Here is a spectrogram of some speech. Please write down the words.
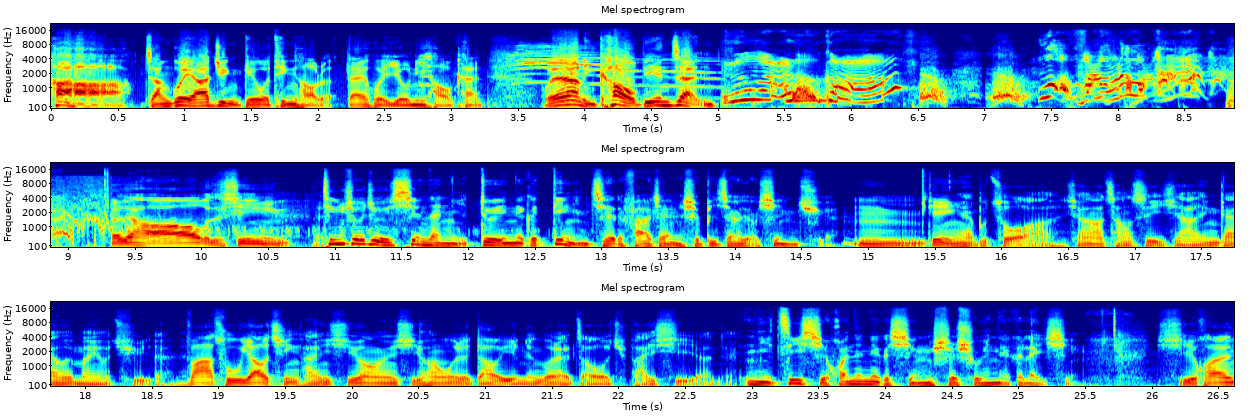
哈哈哈！掌柜阿俊，给我听好了，待会有你好看，我要让你靠边站。我放了大家好，我是信。听说就是现在你对那个电影界的发展是比较有兴趣。嗯，电影还不错啊，想要尝试一下，应该会蛮有趣的。发出邀请函，希望喜欢我的导演能够来找我去拍戏啊。对，你自己喜欢的那个型是属于哪个类型？喜欢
